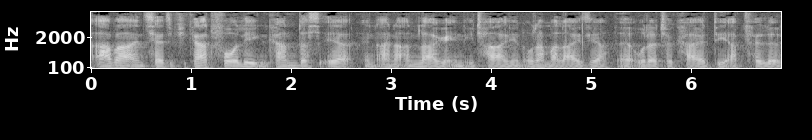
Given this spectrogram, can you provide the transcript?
aber ein Zertifikat vorlegen kann, dass er in einer Anlage in Italien oder Malaysia äh, oder Türkei die Abfälle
